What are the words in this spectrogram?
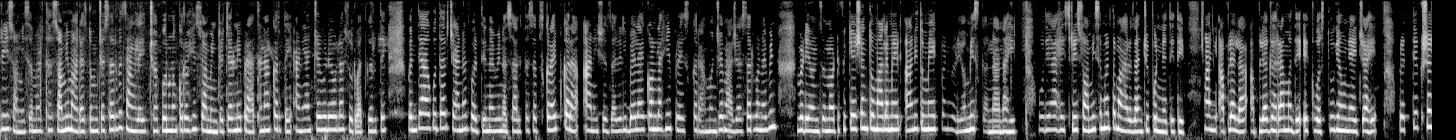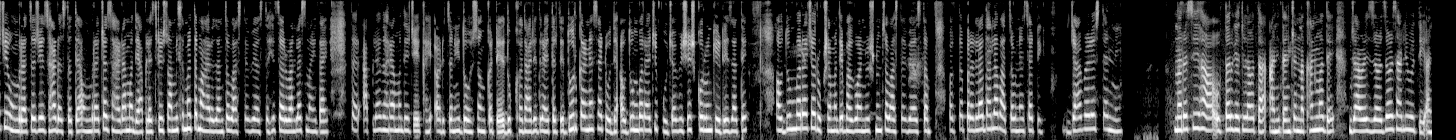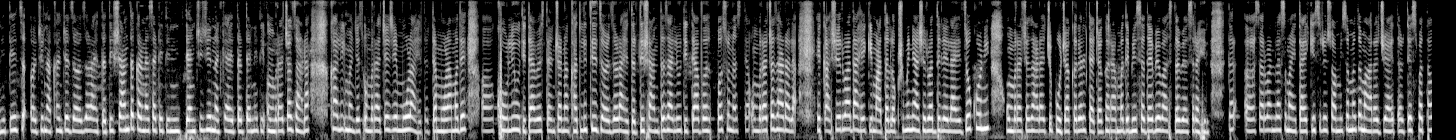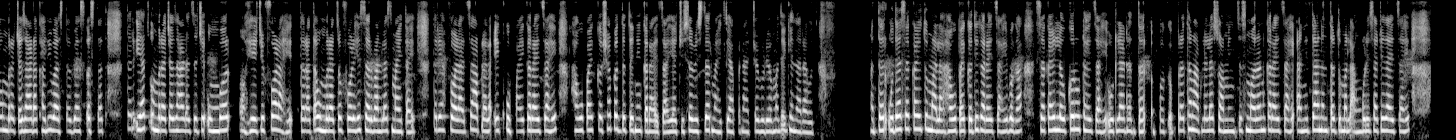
श्री स्वामी समर्थ. स्वामी महाराज तुमच्या सर्व चांगल्या इच्छा पूर्ण करो. ही स्वामींच्या चरणी प्रार्थना करते आणि आजच्या व्हिडिओला सुरुवात करते. पण त्या अगोदर चॅनलवरती नवीन असाल तर सबस्क्राईब करा आणि शेजारील बेल आयकॉनलाही प्रेस करा. म्हणजे माझ्या सर्व नवीन व्हिडिओंचं नोटिफिकेशन तुम्हाला मिळेल आणि तुम्ही एक पण व्हिडिओ मिस करणार नाही. उद्या आहे श्री स्वामी समर्थ महाराजांची पुण्यतिथी आणि आपल्याला आपल्या घरामध्ये एक वस्तू घेऊन यायची आहे. प्रत्यक्ष जे उंबराचं जे झाड असतं. त्या उंबराच्या झाडामध्ये आपल्या श्री स्वामी समर्थ महाराजांचं वास्तव्य असतं हे सर्वांनाच माहीत आहे. तर आपल्या घरामध्ये जे काही अडचणी दोष संकटे दुःख दारिद्र्य आहे तर ते दूर करण्यासाठी उद्या औदुंबराची पूजा विशेष करून केली जाते. औदुंबराच्या वृक्षामध्ये भगवान विष्णूंचं वास्तव्य असतं. फक्त प्रल्हादाला वाचवण्यासाठी ज्यावेळेस त्यांनी नरसिंह हा अवतार घेतला होता आणि त्यांच्या नखांमध्ये ज्यावेळेस जळजळ झाली होती आणि तीच जी नखांची जळजळ आहे तर ती शांत करण्यासाठी ती त्यांची जी नखे आहेत तर त्यांनी ती उंबराच्या झाडाखाली म्हणजेच उंबराचे जे मूळ आहे तर त्या मुळामध्ये खोली खोवली होती. त्यावेळेस त्यांच्या नखातली ती जळजळ आहे तर ती शांत झाली होती. त्यापासूनच त्या उंबराच्या झाडाला एक आशीर्वाद आहे की माता लक्ष्मीने आशीर्वाद दिलेला आहे. जो कोणी उंबराच्या झाडाची पूजा करेल त्याच्या घरामध्ये मी सदैव वास्तव्यास राहील. तर सर्वांनाच माहीत आहे की श्री स्वामी समर्थ महाराज जे आहे तर ते स्वतः उंबराच्या झाडाखाली वास्तव्यास असतात. तर याच उंबराच्या झाडाचं जे उंबर हे जे फळ आहे तर आता उंबराचं फळ हे सर्वांनाच माहीत आहे. तर या फळाचा आपल्याला एक उपाय करायचा आहे. हा उपाय कशा पद्धतीने करायचा याची सविस्तर माहिती आपण आजच्या व्हिडिओमध्ये घेणार आहोत. तर उद्या सकाळी तुम्हाला हा उपाय कधी करायचा आहे बघा. सकाळी लवकर उठायचं आहे. उठल्यानंतर प प्रथम आपल्याला स्वामींचं स्मरण करायचं आहे आणि त्यानंतर तुम्हाला आंघोळीसाठी जायचं आहे.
